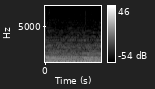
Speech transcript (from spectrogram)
Bye.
